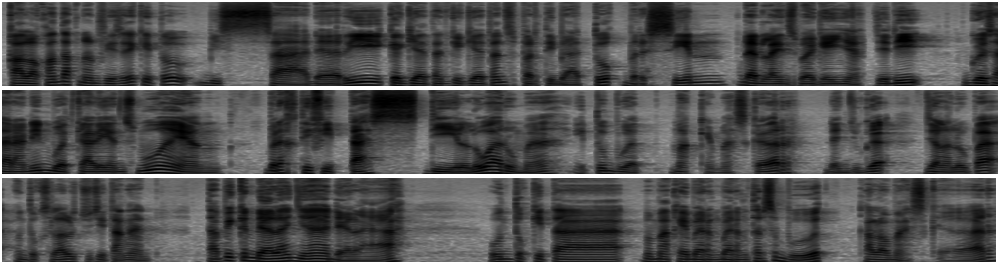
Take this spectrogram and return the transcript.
Kalau kontak non fisik itu bisa dari kegiatan-kegiatan seperti batuk, bersin, dan lain sebagainya. Jadi gue saranin buat kalian semua yang beraktivitas di luar rumah itu buat pakai masker dan juga jangan lupa untuk selalu cuci tangan. Tapi kendalanya adalah untuk kita memakai barang-barang tersebut, kalau masker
